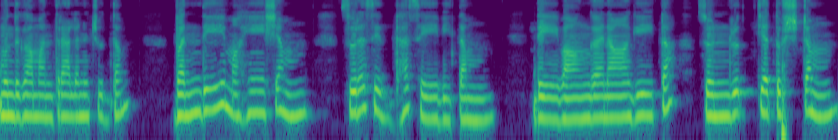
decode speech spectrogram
ముందుగా మంత్రాలను చూద్దాం. వందే మహేశం సురసిద్ధ సేవితం. దేవాంగనాగీత సునృత్యతుష్టం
